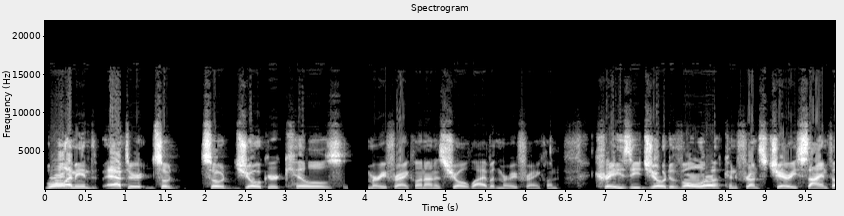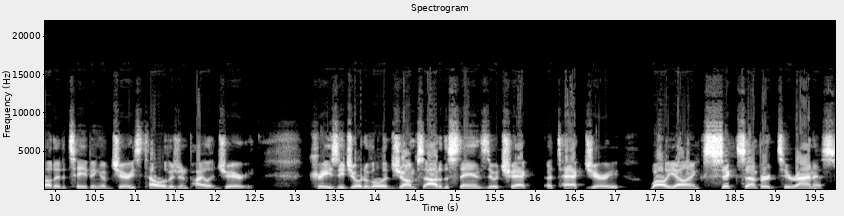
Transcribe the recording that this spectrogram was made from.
well, I mean, after so so Joker kills Murray Franklin on his show live with Murray Franklin. Crazy Joe Davola confronts Jerry Seinfeld at a taping of Jerry's television pilot Jerry. Crazy Joe Davola jumps out of the stands to attack, attack Jerry while yelling "Sic semper tyrannis."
